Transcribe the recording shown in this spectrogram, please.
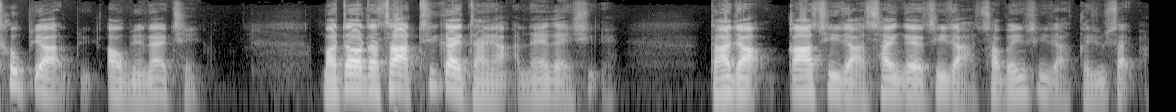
ထုတ်ပြအောင်မြင်တဲ့အချိန်မတော်တဆထိကြိုက်ဒဏ်ရာအ ਨੇ ငယ်ရှိတယ်ဒါကြောင့်ကားစီးတာဆိုင်ကယ်စီးတာစပိန်စီးတာဂယုဆိုင်ပါ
